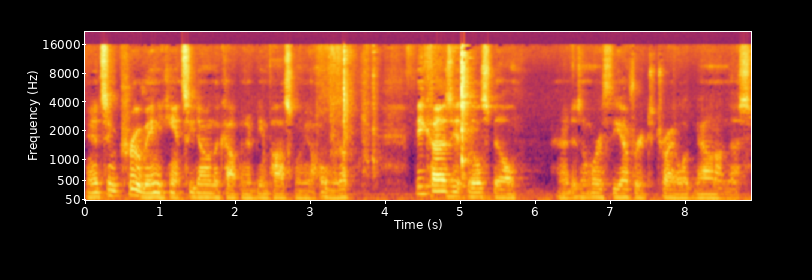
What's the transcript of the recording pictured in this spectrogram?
And it's improving. You can't see down the cup and it'd be impossible for me to hold it up because it will spill. And it isn't worth the effort to try to look down on this.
